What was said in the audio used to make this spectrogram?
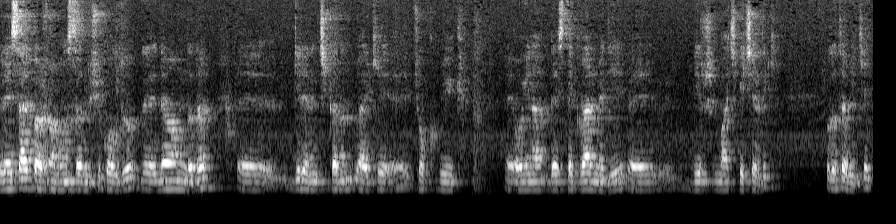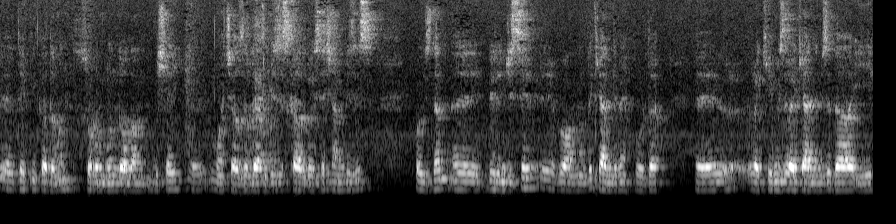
bireysel performansların düşük olduğu e, devamında da e, girenin çıkanın belki e, çok büyük e, oyuna destek vermediği e, bir maç geçirdik. Bu da tabii ki e, teknik adamın sorumluluğunda olan bir şey. E, maçı hazırlayan biziz, kadroyu seçen biziz. O yüzden e, birincisi e, bu anlamda kendimi burada e, rakibimizi ve kendimizi daha iyi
